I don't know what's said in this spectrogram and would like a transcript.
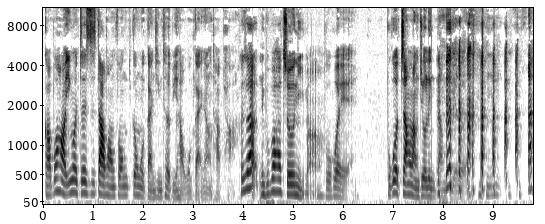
搞不好，因为这只大黄蜂跟我感情特别好，我敢让它爬。可是他，你不怕它蛰你吗？不会、欸，不过蟑螂就另当别论。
